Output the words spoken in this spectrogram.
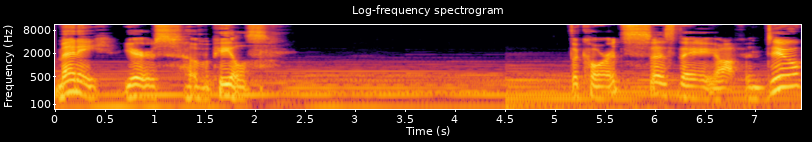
many years of appeals. The courts, as they often do,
